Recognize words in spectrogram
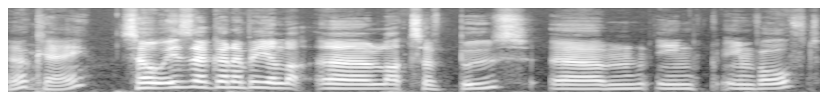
okay. So is there going to be a lot, uh, lots of booze um, in, involved?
